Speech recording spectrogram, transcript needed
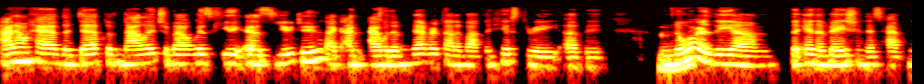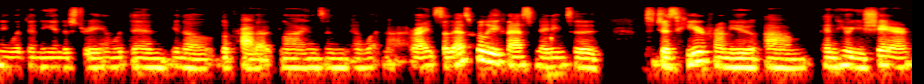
I don't have the depth of knowledge about whiskey as you do. Like I, I would have never thought about the history of it, mm-hmm. nor the um the innovation that's happening within the industry and within you know the product lines and, and whatnot. Right. So that's really fascinating to to just hear from you um, and hear you share.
